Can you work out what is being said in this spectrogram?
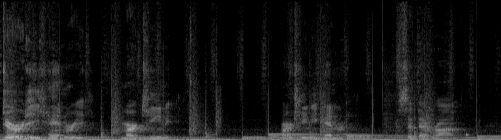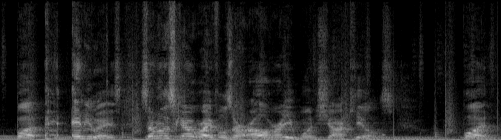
Dirty Henry Martini, Martini Henry, I said that wrong but anyways, some of the scout rifles are already one-shot kills. But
